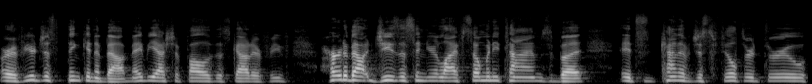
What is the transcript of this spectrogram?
or if you're just thinking about maybe I should follow this God, or if you've heard about Jesus in your life so many times, but it's kind of just filtered through,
